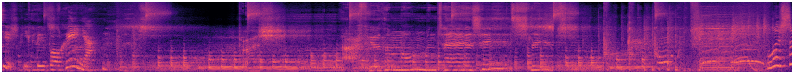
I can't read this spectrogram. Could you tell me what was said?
Дизайн і ти богиня. I feel the moment as it slips. Лише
